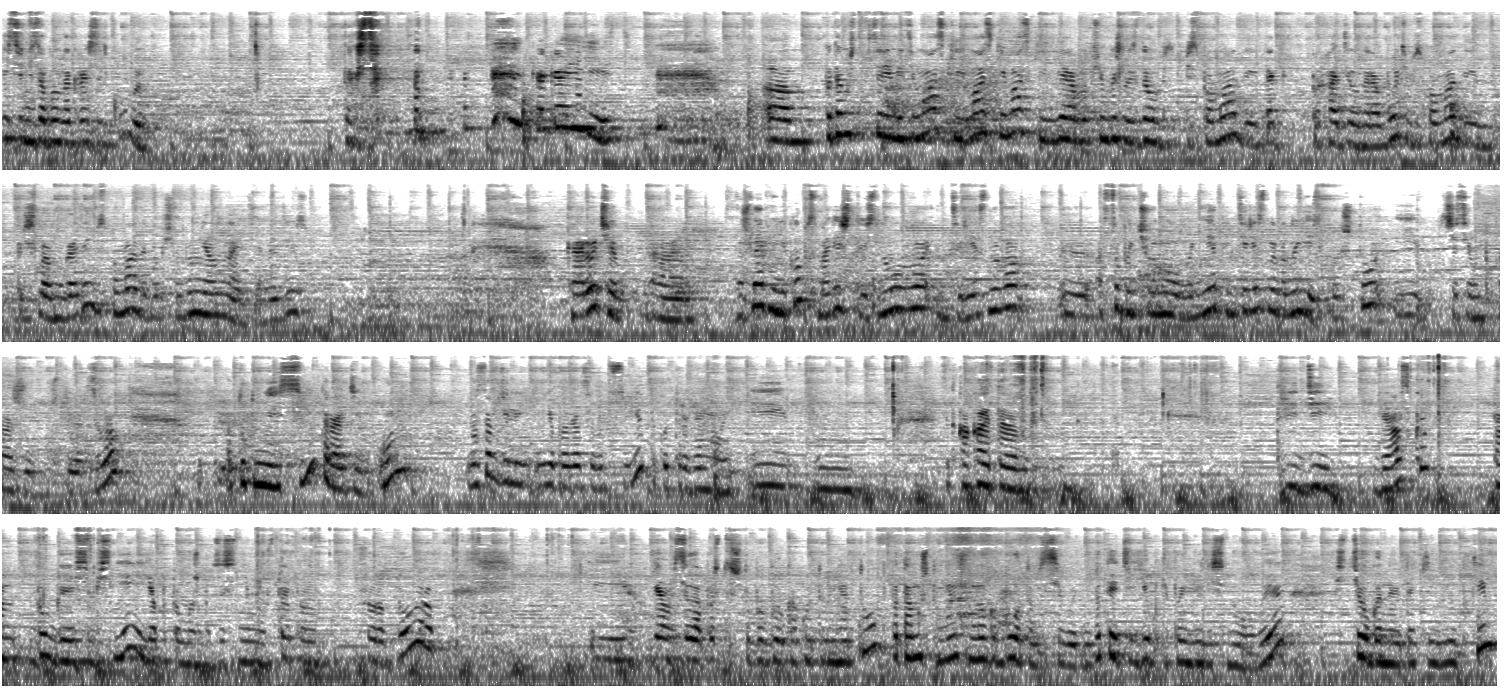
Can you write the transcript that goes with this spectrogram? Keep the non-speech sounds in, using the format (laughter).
Я сегодня забыла накрасить губы. Так что, (laughs) какая есть. потому что все время эти маски, маски, маски. Я, в общем, вышла из дома без, помады и так проходила на работе без помады. И пришла в магазин без помады. В общем, вы меня узнаете, я надеюсь. Короче, зашла в Uniqlo посмотреть, что есть нового, интересного особо ничего нового нет, интересного, но есть кое-что. И сейчас я вам покажу, что я взяла. А тут у меня есть свитер один. Он, на самом деле, мне понравился вот цвет такой травяной. И это какая-то 3D вязка. Там долгое есть объяснение, я потом, может быть, засниму. Стоит он 40 долларов. И я взяла просто, чтобы был какой-то у меня топ, потому что у меня очень много ботов сегодня. Вот эти юбки появились новые, стеганые такие юбки.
